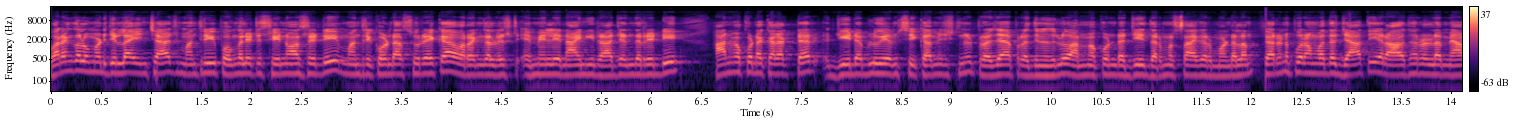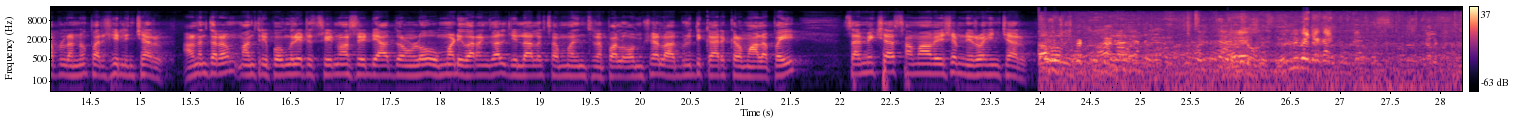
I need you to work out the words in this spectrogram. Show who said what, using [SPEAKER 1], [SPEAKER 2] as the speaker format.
[SPEAKER 1] వరంగల్ ఉమ్మడి జిల్లా ఇన్ఛార్జ్ మంత్రి పొంగలేటి శ్రీనివాసరెడ్డి మంత్రి Konda Surekha Warangal west MLA Nayini Rajender Reddy Hanmakonda collector GWMC commissioner ప్రజాప్రతినిధులు హన్మకొండ జి ధర్మసాగర్ మండలం కరణపురం వద్ద జాతీయ రహదారుల మ్యాప్లను పరిశీలించారు. అనంతరం మంత్రి పొంగులేటి శ్రీనివాసరెడ్డి ఆధ్వర్యంలో ఉమ్మడి వరంగల్ జిల్లాలకు సంబంధించిన పలు అంశాల అభివృద్ధి కార్యక్రమాలపై సమీక్షా సమావేశం నిర్వహించారు.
